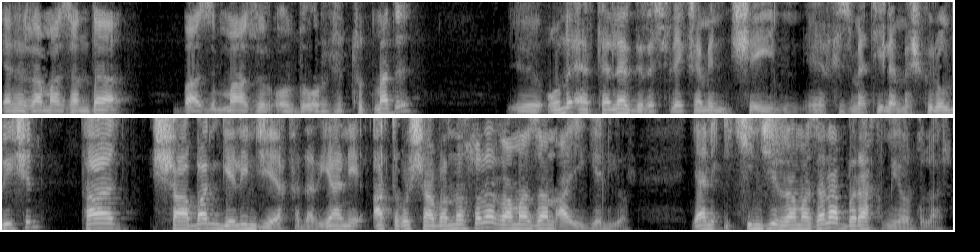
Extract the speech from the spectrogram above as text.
Yani Ramazan'da bazı mazur oldu orucu tutmadı. E, onu ertelerdi Resul-i Ekrem'in şeyin e, hizmetiyle meşgul olduğu için ta Şaban gelinceye kadar yani artık o Şaban'dan sonra Ramazan ayı geliyor. Yani ikinci Ramazan'a bırakmıyordular.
